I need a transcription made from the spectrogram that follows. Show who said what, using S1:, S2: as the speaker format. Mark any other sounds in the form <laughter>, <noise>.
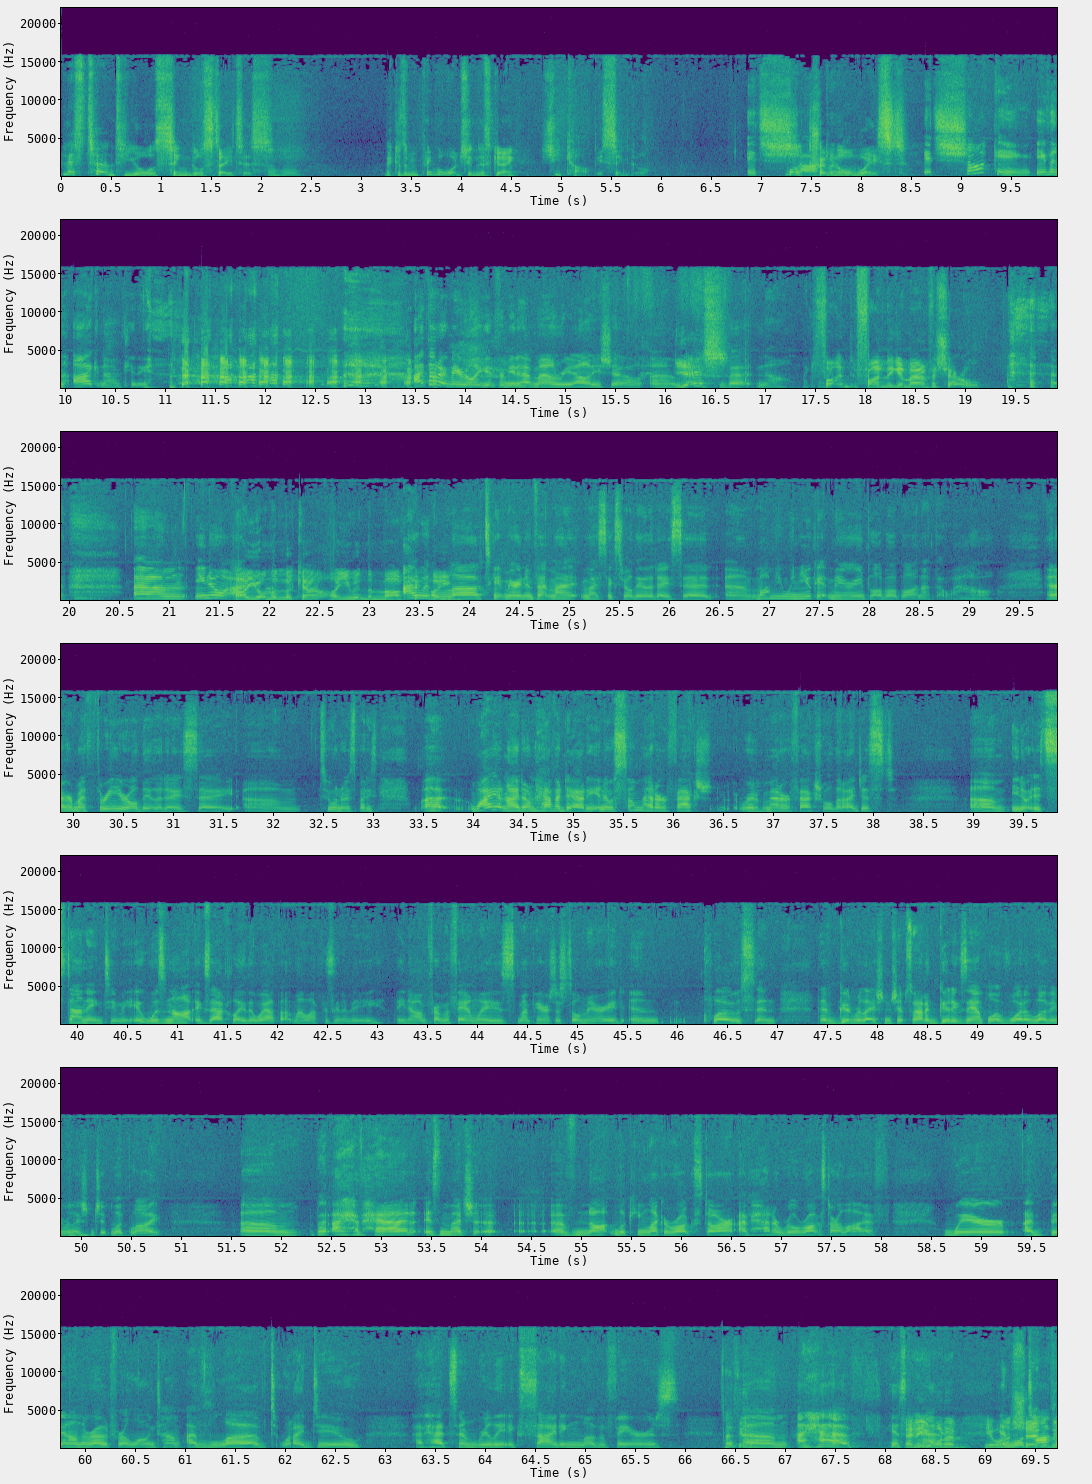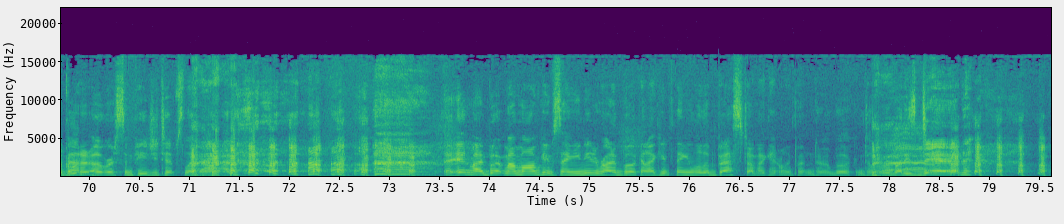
S1: let's turn to your single status.
S2: Mm-hmm.
S1: Because I mean, people watching this going, she can't be single.
S2: It's shocking.
S1: What a criminal waste.
S2: It's shocking. Even I. No, I'm kidding. <laughs> I thought it'd be really good for me to have my own reality show. Um,
S1: Yes.
S2: But no, I can't.
S1: Find, finding a man for Sheryl. <laughs>
S2: Um, you know, I,
S1: Are you on the lookout? Are you in the market?
S2: I would
S1: Are you...
S2: love to get married. In fact, my, my six year old the other day said, um, Mommy, when you get married, blah, blah, blah. And I thought, wow. And I heard my three year old the other day say um, to one of his buddies, uh, Wyatt and I don't have a daddy. And it was so matter of, fact,
S1: Mm-hmm.
S2: matter of factual that I just, um, you know, it's stunning to me. It was not exactly the way I thought my life was going to be. You know, I'm from a family whose my parents are still married and close, and they have a good relationship. So I had a good example of what a loving relationship looked like. Um, but I have had as much uh, of not looking like a rock star. I've had a real rock star life, where I've been on the road for a long time. I've loved what I do. I've had some really exciting love affairs.
S1: Have you?
S2: Um, I have. Yes,
S1: Any
S2: I
S1: you wanna- you wanna
S2: and we'll talk about
S1: group?
S2: it over some PG tips later on. <laughs> In my book, my mom keeps saying, "You need to write a book," and I keep thinking, "Well, the best stuff I can't really put into a book until everybody's <laughs> dead."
